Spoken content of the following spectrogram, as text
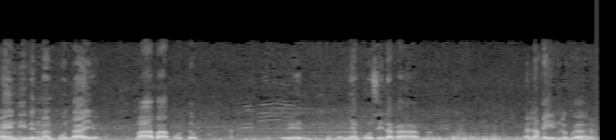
Ngayon, dito naman po tayo. Mahaba po to. So, yun. Po sila ka kalaki yung lugar.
